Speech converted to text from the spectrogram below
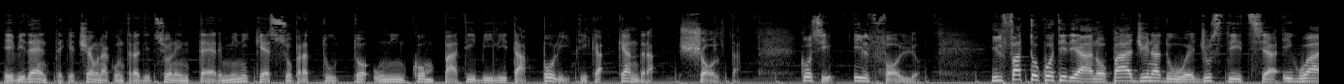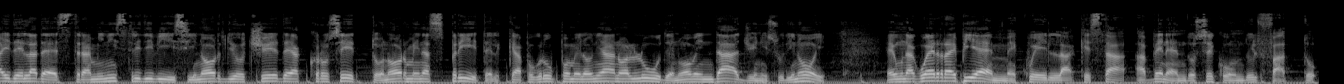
È evidente che c'è una contraddizione in termini che è soprattutto un'incompatibilità politica che andrà sciolta. Così il foglio. Il Fatto Quotidiano, pagina 2, giustizia, i guai della destra, ministri divisi, Nordio cede a Crosetto, norme inasprite, il capogruppo meloniano allude, nuove indagini su di noi. È una guerra EPM quella che sta avvenendo secondo il Fatto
